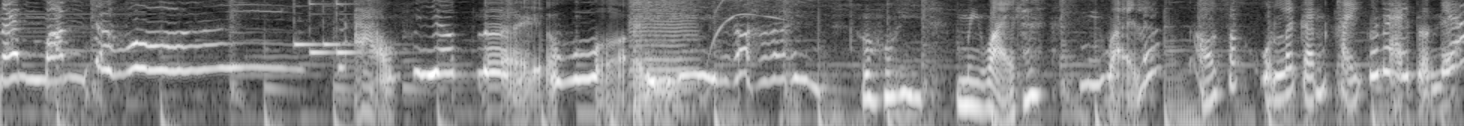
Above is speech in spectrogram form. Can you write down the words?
นั่นมันโอ้ยสาวเพียบเลย โอ้โหโอ้ยไม่ไหวแล้ว ไม่ไหวแล้ว เอาสักคนละกัน ใครก็ได้ตอนเนี้ย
